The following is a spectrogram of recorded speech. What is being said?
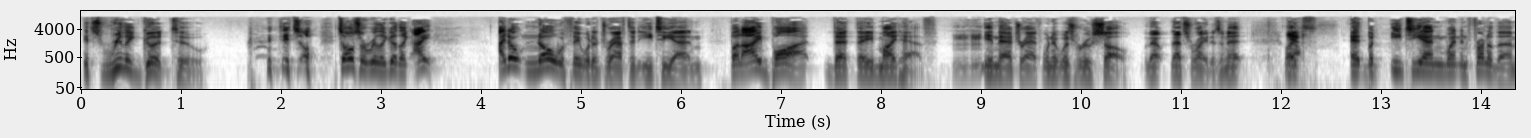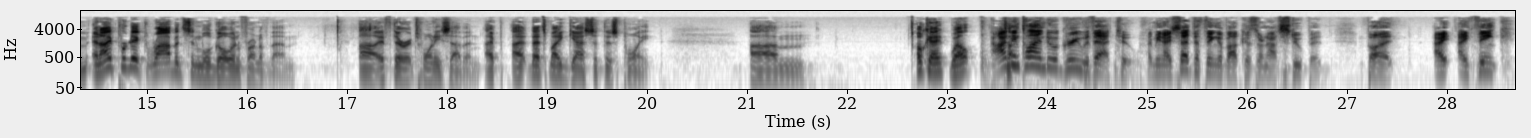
It's really good too. it's it's also really good. Like I, I don't know if they would have drafted Etienne, but I bought that they might have Mm-hmm. in that draft when it was Rousseau. That that's right, isn't it? Like, Yes. eh, but Etienne went in front of them, and I predict Robinson will go in front of them uh, if they're at 27. I, I, that's my guess at this point. Um. Okay, well, I'm t- inclined to agree with that too. I mean, I said the thing about because they're not stupid, but I I think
